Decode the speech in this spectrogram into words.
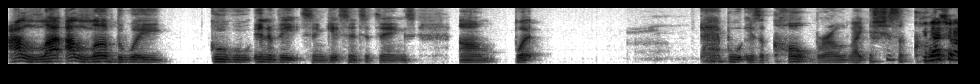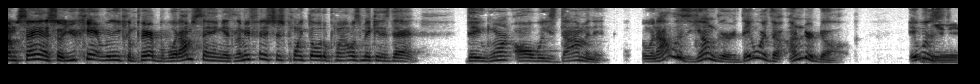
I lo- I love the way Google innovates and gets into things, um, but Apple is a cult, bro. Like, it's just a cult. That's what I'm saying. So you can't really compare. But what I'm saying is, let me finish this point though. The point I was making is that they weren't always dominant. When I was younger, they were the underdog. It was yeah,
